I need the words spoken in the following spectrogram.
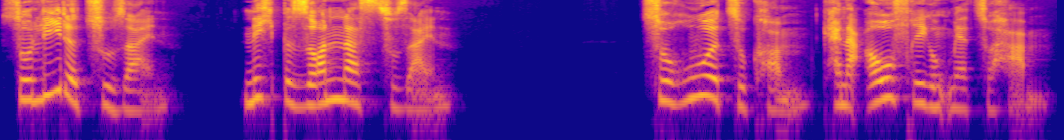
solide zu sein, nicht besonders zu sein, zur Ruhe zu kommen, keine Aufregung mehr zu haben,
